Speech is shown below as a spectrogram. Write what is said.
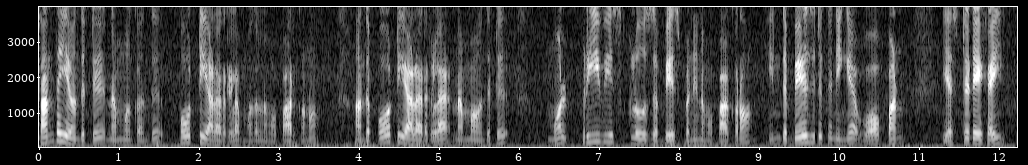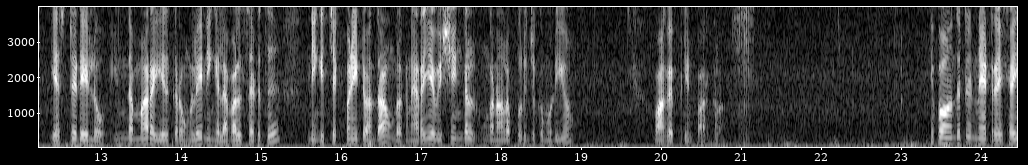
சந்தையை வந்துட்டு நமக்கு வந்து போட்டியாளர்களை முதல் நம்ம பார்க்கணும். அந்த போட்டியாளர்களை நம்ம வந்துட்டு மொல் ப்ரீவியஸ் க்ளோஸை பேஸ் பண்ணி நம்ம பார்க்குறோம். இந்த பேஸ்டுக்கு நீங்கள் open yesterday high yesterday low இந்த மாதிரி இருக்கிறவங்களே நீங்கள் லெவல்ஸ் எடுத்து நீங்கள் செக் பண்ணிவிட்டு வந்தால் உங்களுக்கு நிறைய விஷயங்கள் உங்களால் புரிஞ்சுக்க முடியும். வாங்க இப்படின்னு பார்க்கலாம். இப்போ வந்துட்டு நேற்றைய ஹை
